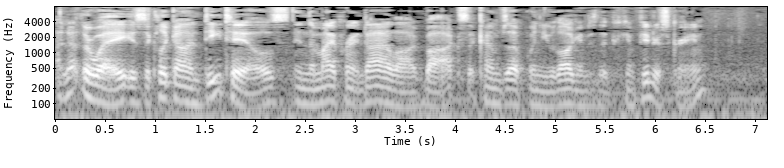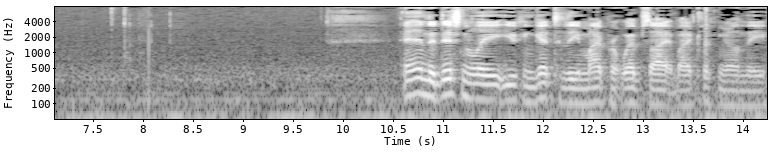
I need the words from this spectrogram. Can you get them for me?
Another way is to click on Details in the MyPrint dialog box that comes up when you log into the computer screen. And additionally, you can get to the MyPrint website by clicking on the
